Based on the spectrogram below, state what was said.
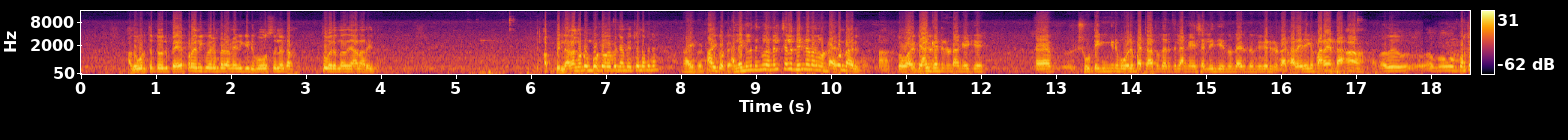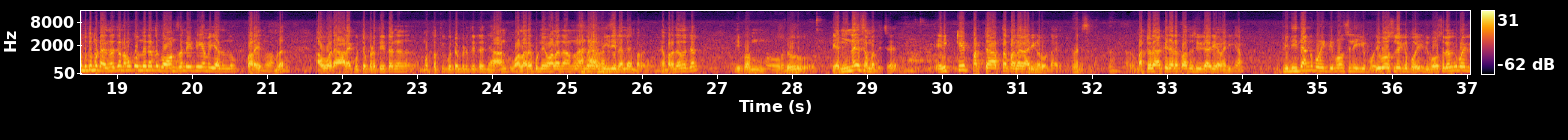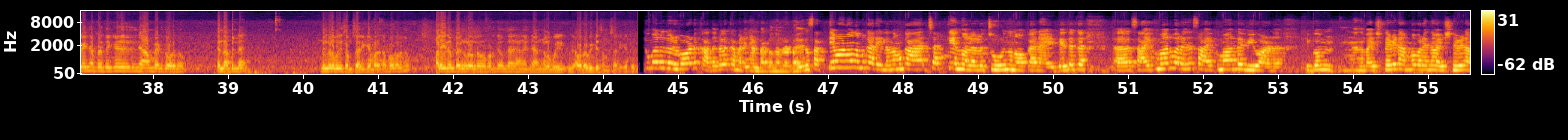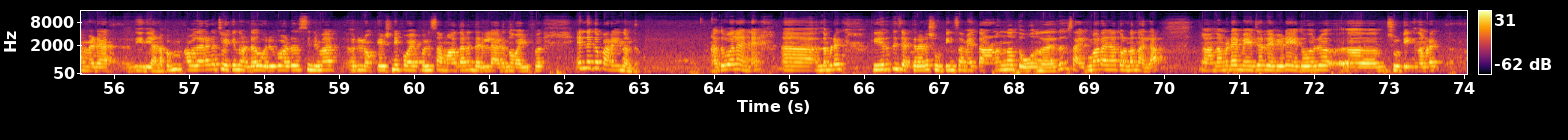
അത് കൊടുത്തിട്ട് ഒരു പേപ്പർ എനിക്ക് വരുമ്പോഴാണ് എനിക്ക് ഡിവോഴ്സിന് കത്ത് വരുന്നത് ഞാൻ അറിയുന്നത്. പിന്നെ അതങ്ങോട്ട് മുമ്പോട്ട് പോയപ്പോൾ ഞാൻ വെച്ചാൽ പിന്നെ. ആയിക്കോട്ടെ. ആയിക്കോട്ടെ. അല്ലെങ്കിൽ നിങ്ങൾ അതിൽ ചില ഭിന്നതകൾ ഉണ്ടായിരുന്നു. ഞാൻ കേട്ടിട്ടുണ്ട് അങ്ങേക്ക് ഷൂട്ടിങ്ങിന് പോലും പറ്റാത്ത തരത്തിൽ അങ്ങനെ ശല്യം ചെയ്യുന്നുണ്ടായിരുന്നു കേട്ടിട്ടുണ്ട്. കഥയിലേക്ക് പറയണ്ട. അത് കുറച്ച് ബുദ്ധിമുട്ടായിരുന്നു. വെച്ചാൽ നമുക്ക് ഒന്നിനകത്ത് കോൺസെൻട്രേറ്റ് ചെയ്യാൻ വയ്യാതെന്നും പറയുന്നു. നമ്മൾ ആ ഒരാളെ കുറ്റപ്പെടുത്തിയിട്ട് അങ്ങ് മൊത്തത്തിൽ കുറ്റപ്പെടുത്തിയിട്ട് ഞാൻ വളരെ പുണ്യവാളനാണെന്ന രീതിയിലല്ല ഞാൻ പറഞ്ഞത്. ഞാൻ പറഞ്ഞതെന്ന് വെച്ചാൽ ഇപ്പം ഒരു എന്നെ സംബന്ധിച്ച് എനിക്ക് പറ്റാത്ത പല കാര്യങ്ങളും ഉണ്ടായിരുന്നു മനസ്സിലായി മറ്റൊരാൾക്ക് ചിലപ്പോൾ അത് സ്വീകാര്യമായിരിക്കാം. പിന്നെ ഇതങ്ങ് പോയി ഡിവോഴ്സിലേക്ക് പോയി. ഡിവോഴ്സിലേക്ക് പോയി. ഡിവോഴ്സിലേക്ക് പോയി കഴിഞ്ഞപ്പോഴത്തേക്ക് ഞാൻ അമ്മയടുത്ത് പറഞ്ഞു എന്നാ പിന്നെ നിങ്ങൾ പോയി സംസാരിക്കാൻ പറഞ്ഞു. അപ്പോൾ പറഞ്ഞു അളിയനും പെങ്ങളും പറഞ്ഞു "എന്നാ ഞങ്ങ- ഞങ്ങൾ പോയി അവരുടെ വീട്ടിൽ സംസാരിക്കട്ടെ ഒരുപാട് കഥകളൊക്കെ മെനഞ്ഞുണ്ടാക്കുന്നുണ്ട് കേട്ടോ. ഇതൊക്കെ സത്യമാണോ നമുക്കറിയില്ല. നമുക്ക് ആ ചക്കയൊന്നും അല്ലല്ലോ ചൂഴ്ന്ന് നോക്കാനായിട്ട്. ഇതൊക്കെ സായികുമാർ പറയുന്നത് സായികുമാറിന്റെ വ്യൂ ആണ്. ഇപ്പം വൈഷ്ണവിയുടെ അമ്മ പറയുന്ന വൈഷ്ണവിയുടെ അമ്മയുടെ രീതിയാണ്. അപ്പം അവതാരമൊക്കെ ചോദിക്കുന്നുണ്ട് ഒരുപാട് സിനിമ ഒരു ലൊക്കേഷനിൽ പോയപ്പോലും സമാധാനം തരില്ലായിരുന്നു വൈഫ് എന്നൊക്കെ പറയുന്നുണ്ട്. അതുപോലെ തന്നെ നമ്മുടെ കീർത്തി ചക്രയുടെ ഷൂട്ടിംഗ് സമയത്താണെന്ന് തോന്നുന്നത്. അതായത് സായികുമാർ അതിനകത്തുണ്ടെന്നല്ല നമ്മുടെ മേജർ രവിയുടെ ഏതോ ഒരു ഷൂട്ടിംഗ് നമ്മുടെ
